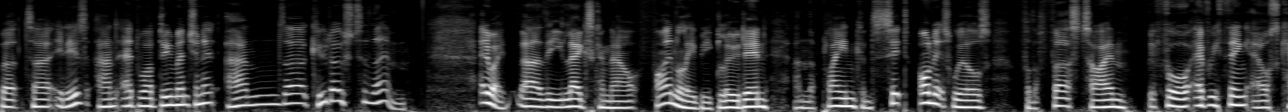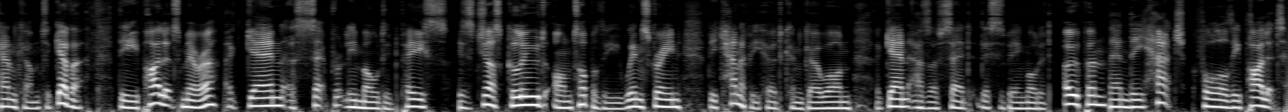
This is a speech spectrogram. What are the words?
but uh, it is, and Eduard do mention it, and uh, kudos to them. Anyway, uh, the legs can now finally be glued in, and the plane can sit on its wheels for the first time before everything else can come together. The pilot's mirror, again a separately moulded piece, is just glued on top of the windscreen. The canopy hood can go on. Again, as I've said, this is being moulded open. Then the hatch for the pilot to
